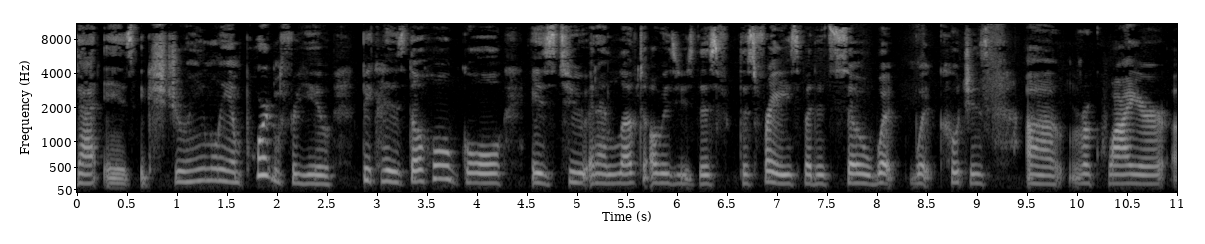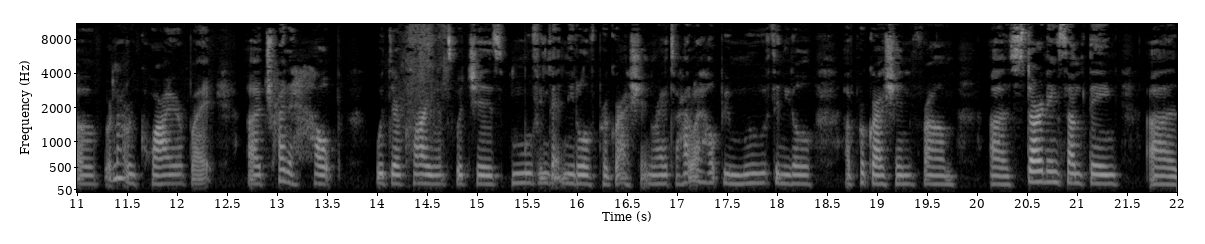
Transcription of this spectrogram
that is extremely important for you because the whole goal is to and I love to always use this this phrase, but it's so what what coaches uh, require of or not require, but uh, try to help with their clients, which is moving that needle of progression, right? So, how do I help you move the needle of progression from uh, starting something uh,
